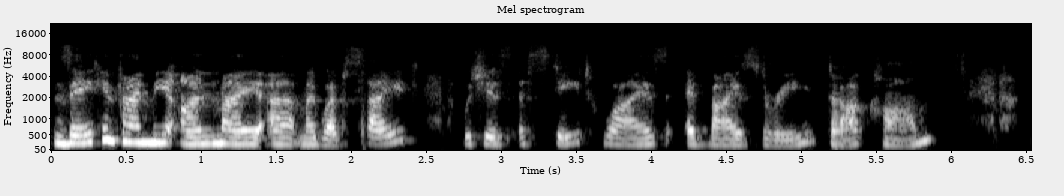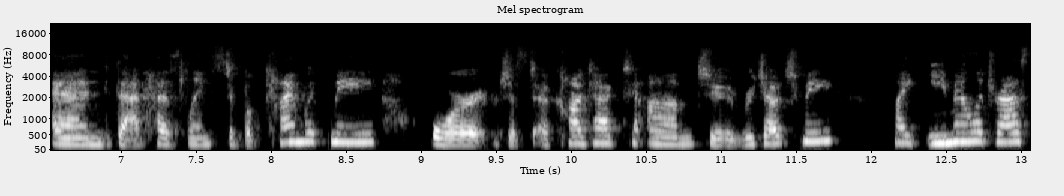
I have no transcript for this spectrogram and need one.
They can find me on my uh, my website, which is estatewiseadvisory.com. And that has links to book time with me or just a contact um, to reach out to me my email address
